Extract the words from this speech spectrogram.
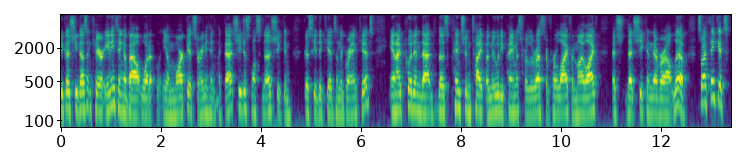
because she doesn't care anything about what you know markets or anything like that. She just wants to know she can go see the kids and the grandkids. And I put in that those pension type annuity payments for the rest of her life and my life that she, that she can never outlive. So I think it's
